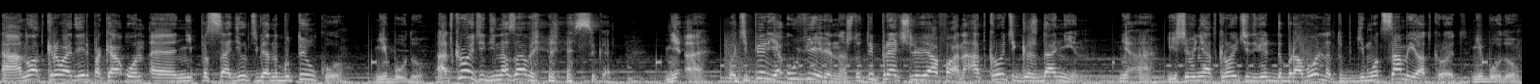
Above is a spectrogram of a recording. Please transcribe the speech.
А ну открывай дверь, пока он э, не посадил тебя на бутылку. Не буду. Откройте, динозавр, сука. Не-а. Вот теперь я уверена, что ты прячешь Левиафана. Откройте, гражданин. Не-а. Если вы не откроете дверь добровольно, то бегемот сам ее откроет. Не буду.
